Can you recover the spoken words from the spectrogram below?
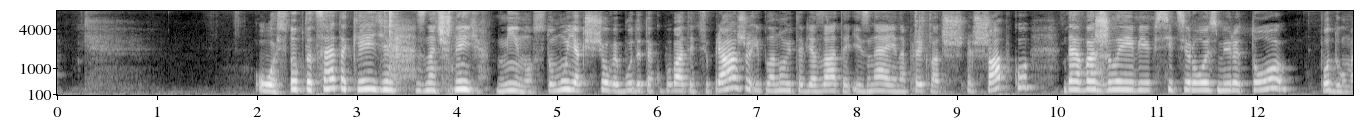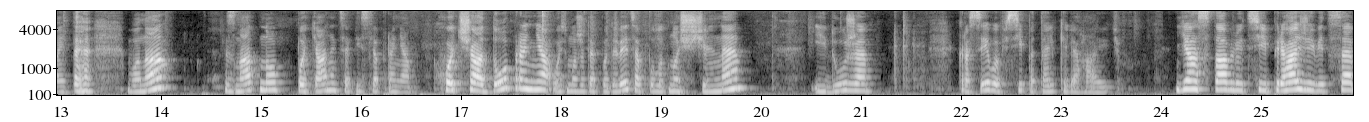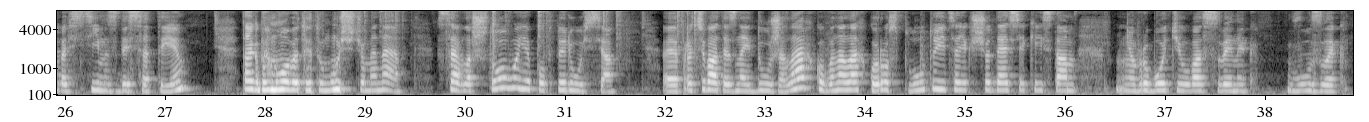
ось, тобто це такий значний мінус. Тому, якщо ви будете купувати цю пряжу і плануєте в'язати із неї, наприклад, шапку, де важливі всі ці розміри, то подумайте, вона знатно потягнеться після прання. Хоча до прання, ось можете подивитися, полотно щільне і дуже красиво всі петельки лягають. Я ставлю цій пряжі від себе 7 з 10, так би мовити, тому що мене все влаштовує, повторюся, е, працювати з нею дуже легко, вона легко розплутується, якщо десь якийсь там в роботі у вас виник вузлик.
